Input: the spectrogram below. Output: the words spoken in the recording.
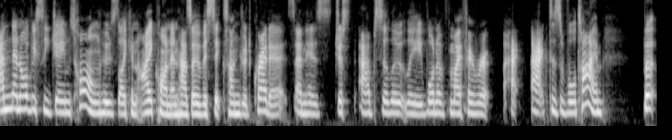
And then obviously James Hong, who's like an icon and has over 600 credits and is just absolutely one of my favorite a- actors of all time. But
